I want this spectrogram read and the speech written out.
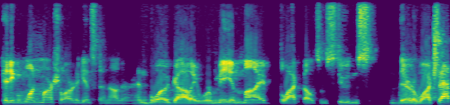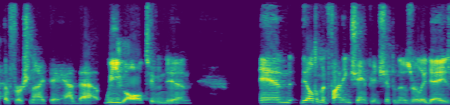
pitting one martial art against another. And boy, golly, were me and my black belts and students there to watch that the first night they had that. We all tuned in. And the Ultimate Fighting Championship in those early days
